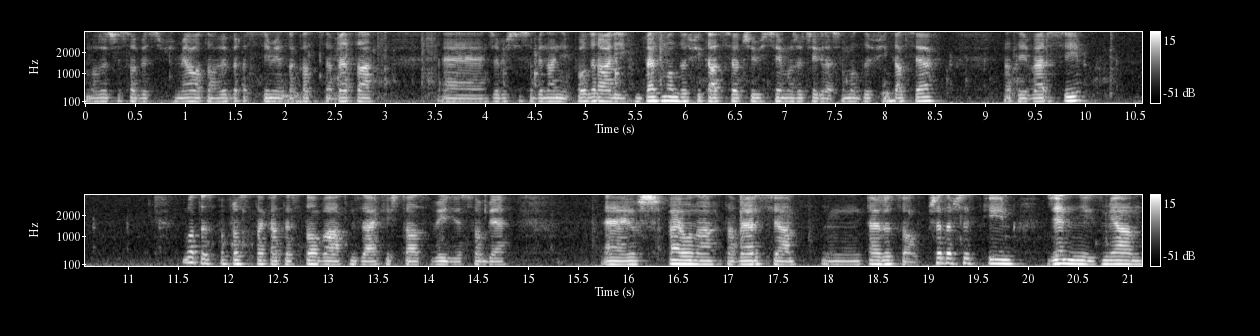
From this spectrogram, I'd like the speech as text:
możecie sobie śmiało tam wybrać w Steamie zakładce beta, żebyście sobie na niej pograli, bez modyfikacji oczywiście, możecie grać o modyfikacjach na tej wersji, bo to jest po prostu taka testowa, za jakiś czas wyjdzie sobie e, już pełna ta wersja, Mm, także co, przede wszystkim dziennik zmian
